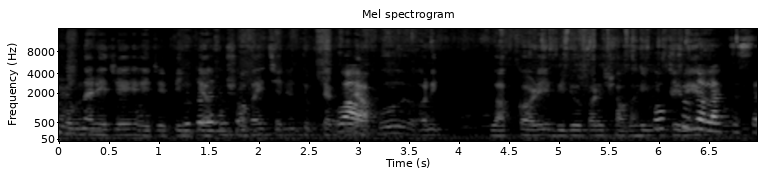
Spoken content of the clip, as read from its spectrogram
খুলনার এই যে এই যে পিঙ্কি আপু সবাই চেনেন টুকটাক. আপু অনেক ব্লগ করে ভিডিও করে সবাই খুব সুন্দর লাগতেছে।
